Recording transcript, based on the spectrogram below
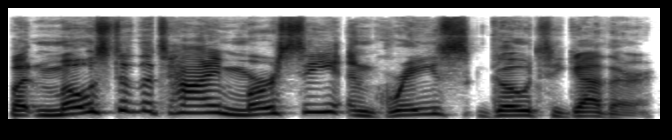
but most of the time, mercy and grace go together.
